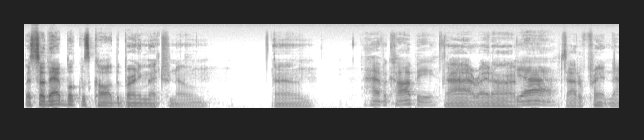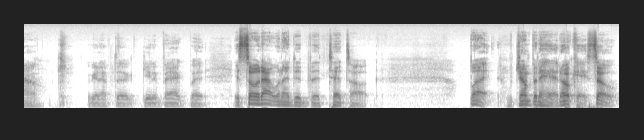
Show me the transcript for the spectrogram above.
but so that book was called The Burning Metronome. Um, Have a copy. ah, right on. Yeah. It's out of print now. We're gonna have to get it back, but it sold out when I did the TED Talk. But jumping ahead, okay. So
